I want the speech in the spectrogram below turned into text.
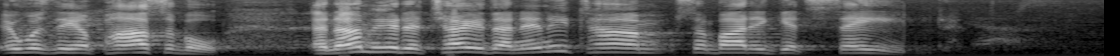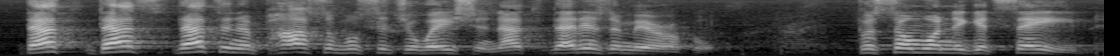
It was the impossible. And I'm here to tell you that anytime somebody gets saved, that, that's, that's an impossible situation. That, that is a miracle for someone to get saved.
